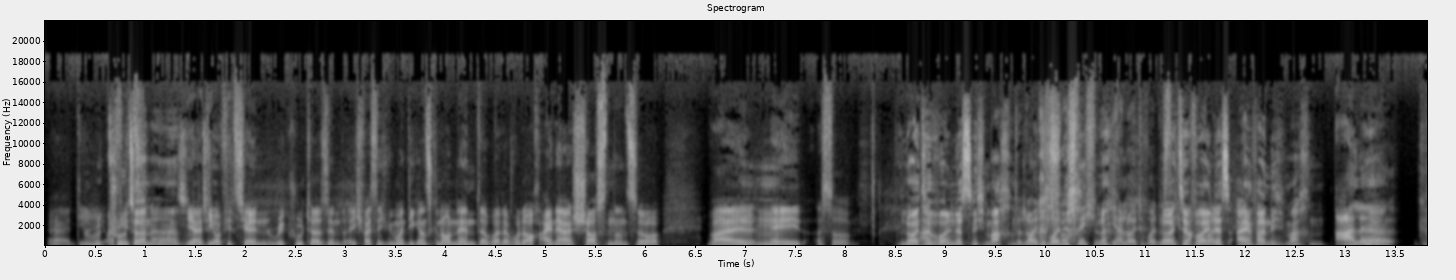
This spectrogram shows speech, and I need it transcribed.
äh, die Recruiter, ne? So ja, die offiziellen Recruiter sind, ich weiß nicht, wie man die ganz genau nennt, aber da wurde auch einer erschossen und so, weil, mhm. ey, also Leute an, wollen das nicht machen. Leute wollen das nicht, ja, Leute wollen das Leute nicht machen. Leute wollen das einfach nicht machen. Alle ja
